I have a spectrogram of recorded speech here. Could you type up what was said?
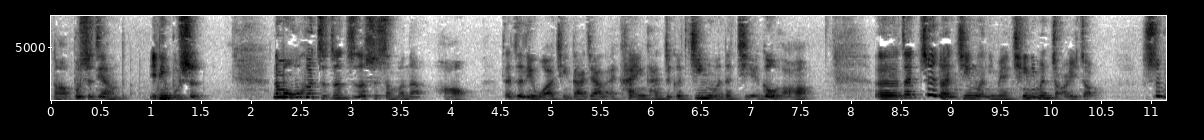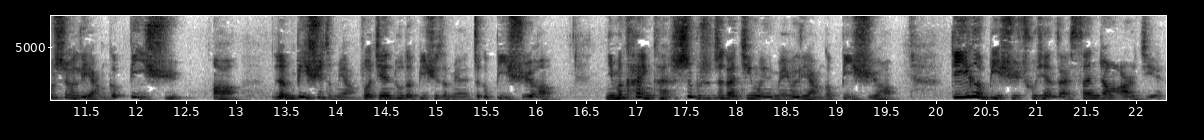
啊，不是这样的，一定不是。那么无可指责指的是什么呢？好，在这里我要请大家来看一看这个经文的结构了哈。呃，在这段经文里面，请你们找一找，是不是有两个必须啊？人必须怎么样？做监督的必须怎么样？这个必须哈，你们看一看，是不是这段经文里面有两个必须哈？第一个必须出现在三章二节。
